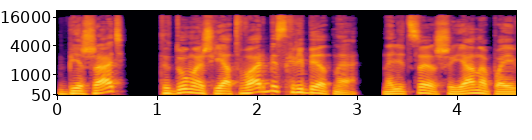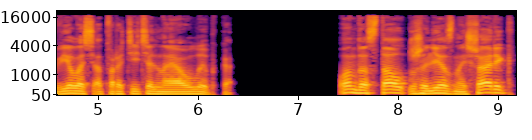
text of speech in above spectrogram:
Бежать? Ты думаешь, я тварь бесхребетная? На лице Шияна появилась отвратительная улыбка. Он достал железный шарик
